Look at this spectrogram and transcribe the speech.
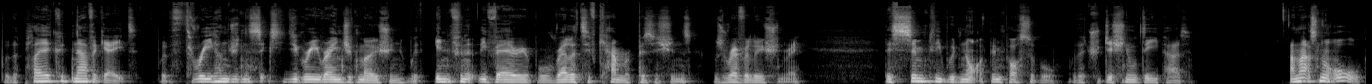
where the player could navigate with a 360 degree range of motion with infinitely variable relative camera positions, was revolutionary. This simply would not have been possible with a traditional D pad. And that's not all.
